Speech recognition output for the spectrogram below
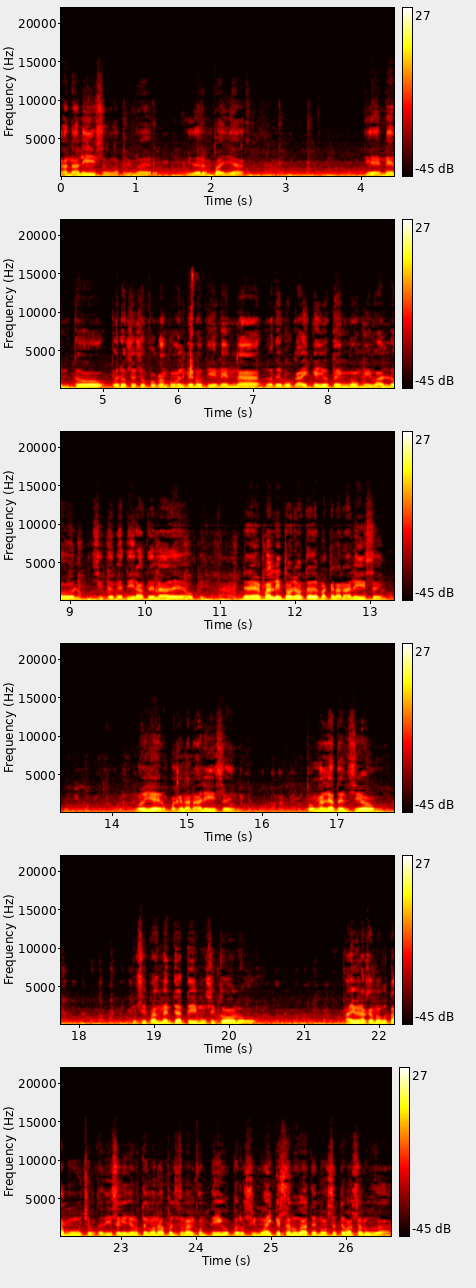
Analícenla primero y denle para allá. Tienen todo, pero se sofocan con el que no tienen nada. De boca ahí que yo tengo mi valor. Si te me te la dejo. Le dejé par de historia a ustedes para que la analicen. ¿Lo oyeron? Para que la analicen. Pónganle atención. Principalmente a ti, musicólogo. Hay una que me gusta mucho, que dice que yo no tengo nada personal contigo, pero si no hay que saludarte, no se te va a saludar.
